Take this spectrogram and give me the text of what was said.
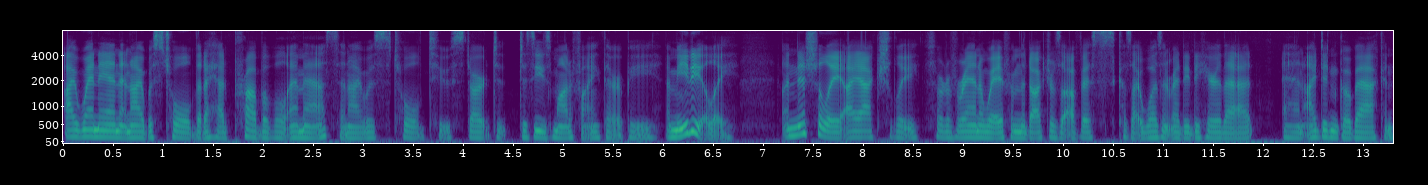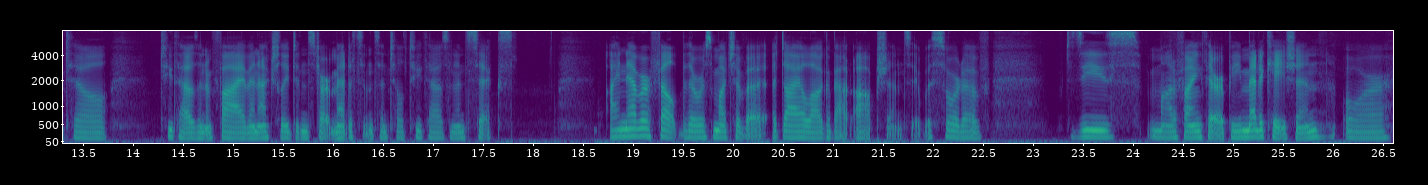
I went in and I was told that I had probable MS, and I was told to start disease modifying therapy immediately. Initially, I actually sort of ran away from the doctor's office because I wasn't ready to hear that, and I didn't go back until 2005 and actually didn't start medicines until 2006. I never felt there was much of a, a dialogue about options. It was sort of disease modifying therapy, medication, or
